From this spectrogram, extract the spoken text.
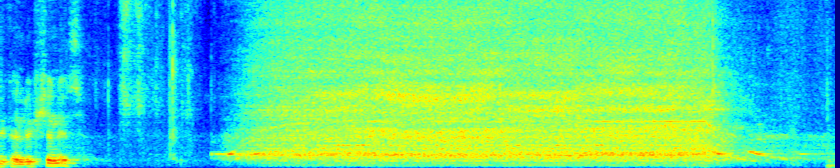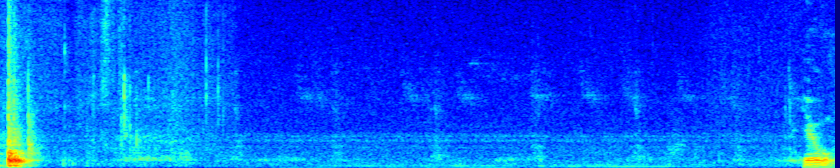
Hier kein Löchchen ist. Jo.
